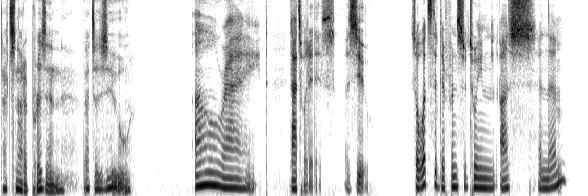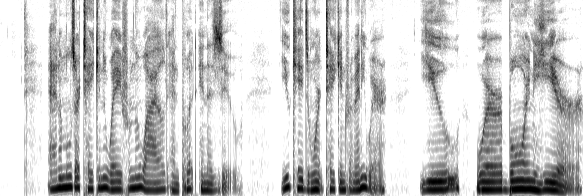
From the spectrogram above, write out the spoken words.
That's not a prison, that's a zoo. Oh, right. That's what it is a zoo. So, what's the difference between us and them? Animals are taken away from the wild and put in a zoo. You kids weren't taken from anywhere. You were born here.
